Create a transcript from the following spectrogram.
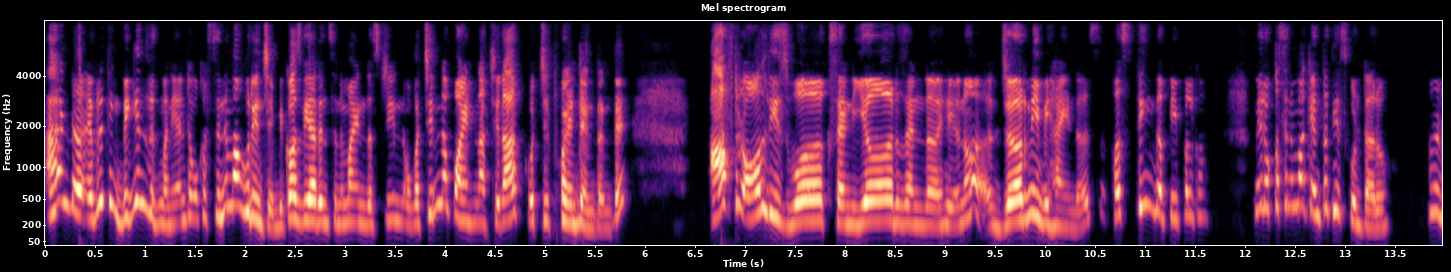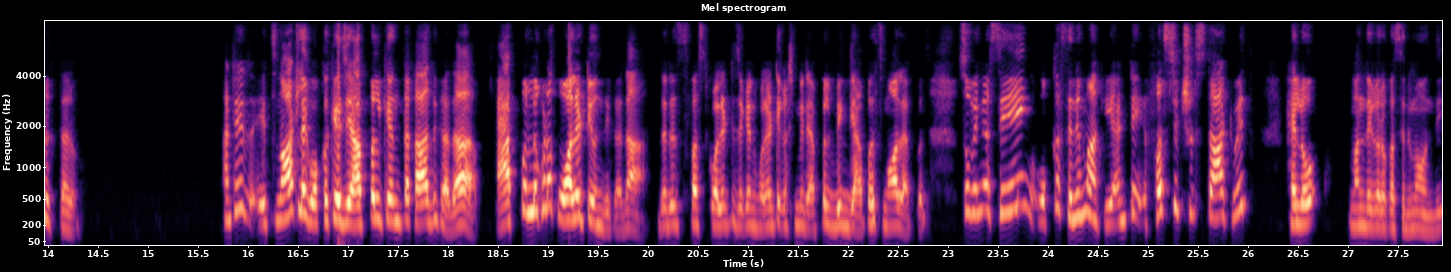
And uh, everything begins with money. అంటే ఒక సినిమా గురించి because we're in cinema industry ఒక చిన్న పాయింట్ నాకు చిరాకు వచ్చే పాయింట్ ఏంటంటే after all these works and years and you know journey behind us first thing the people మీరు ఒక సినిమాకి ఎంత తీసుకుంటారు అని అడుగుతారు అంటే ఇట్స్ నాట్ లైక్ ఒక కేజీ యాపిల్కి ఎంత కాదు కదా. యాపిల్లో కూడా క్వాలిటీ ఉంది కదా. There is first quality second quality Kashmir apple big apple small apple so when you're saying ఒక సినిమాకి అంటే first it should start with hello మన దగ్గర ఒక సినిమా ఉంది.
